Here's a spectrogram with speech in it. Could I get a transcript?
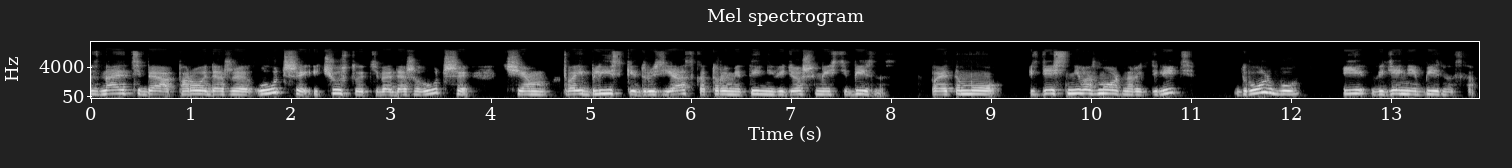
знает тебя порой даже лучше и чувствует тебя даже лучше, чем твои близкие друзья, с которыми ты не ведешь вместе бизнес. Поэтому здесь невозможно разделить дружбу и ведение бизнеса.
